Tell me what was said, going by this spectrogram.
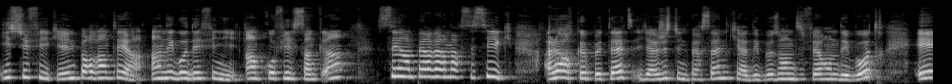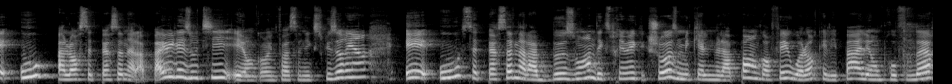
il suffit qu'il y ait une porte 21, un ego défini, un profil 5-1, c'est un pervers narcissique. Alors que peut-être il y a juste une personne qui a des besoins différents des vôtres et où alors cette personne elle n'a pas eu les outils et encore une fois ça n'excuse rien et où cette personne elle a besoin d'exprimer quelque chose mais qu'elle ne l'a pas encore fait ou alors qu'elle n'est pas allée en profondeur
